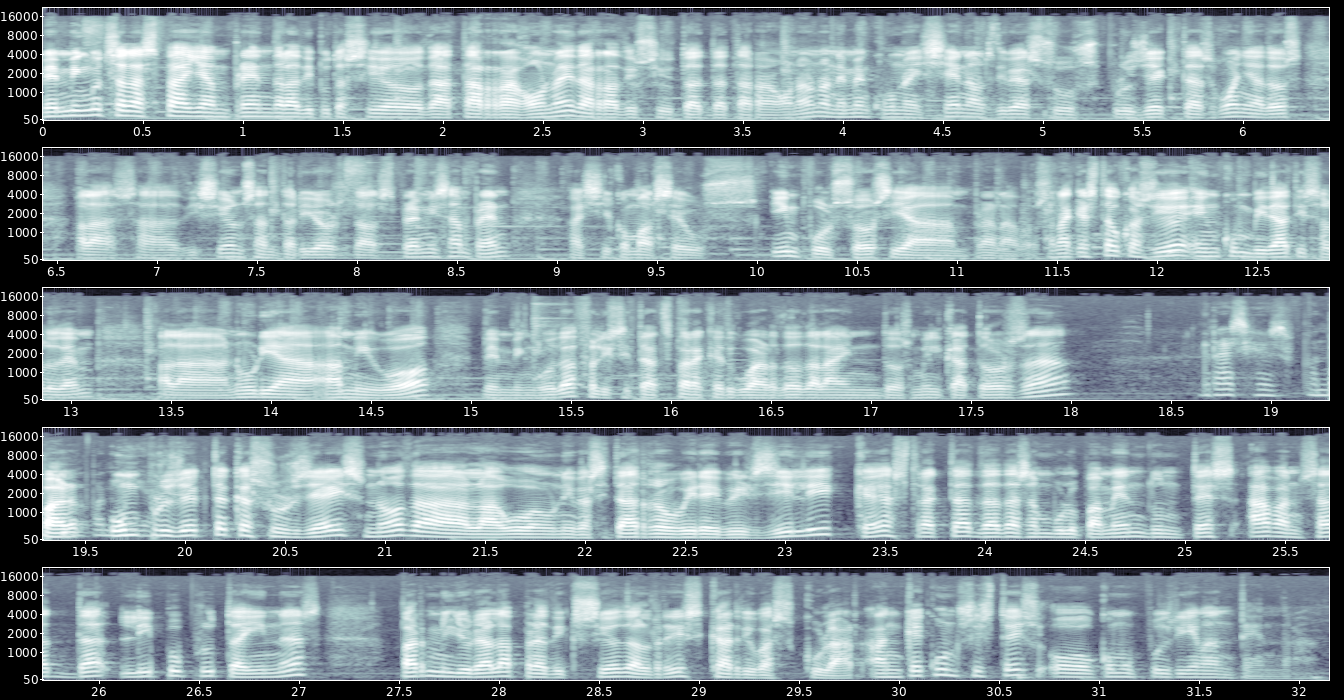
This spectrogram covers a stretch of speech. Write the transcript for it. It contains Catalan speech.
Benvinguts a l'Espai Emprèn de la Diputació de Tarragona i de Ràdio Ciutat de Tarragona, on anem coneixent els diversos projectes guanyadors a les edicions anteriors dels Premis Emprèn, així com els seus impulsors i emprenedors. En aquesta ocasió hem convidat i saludem a la Núria Amigó. Benvinguda, felicitats per aquest guardó de l'any 2014. Gràcies, bon, per bon un projecte que sorgeix no, de la Universitat Rovira i Virgili que es tracta de desenvolupament d'un test avançat de lipoproteïnes per millorar la predicció del risc cardiovascular. En què consisteix o com ho podríem entendre?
